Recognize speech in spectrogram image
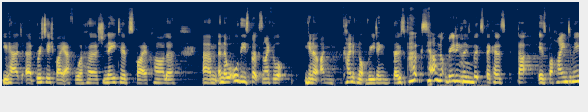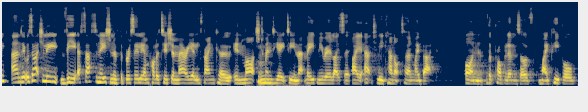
You had uh, British by Afua Hirsch, Natives by Akala. Um, and there were all these books, and I thought, you know, I'm kind of not reading those books. I'm not reading those hmm. books because that is behind me. And it was actually the assassination of the Brazilian politician Marielle Franco in March mm. 2018 that made me realize that I actually cannot turn my back on the problems of my people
